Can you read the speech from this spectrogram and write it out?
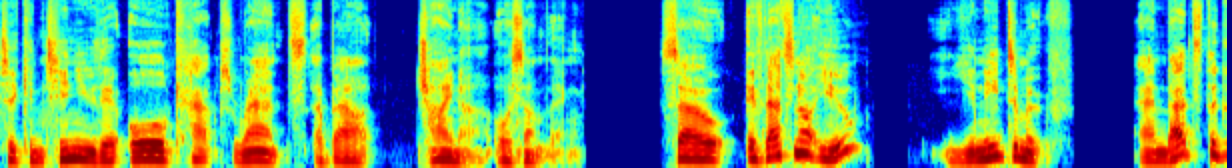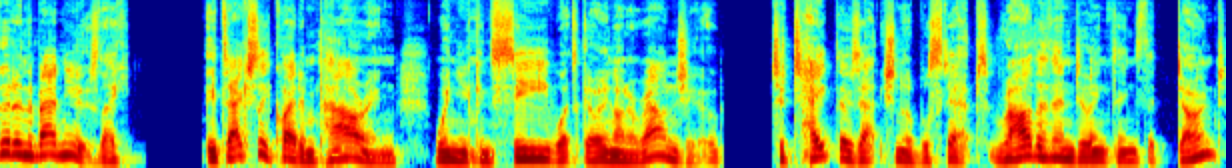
to continue their all caps rants about China or something. So if that's not you, you need to move. And that's the good and the bad news. Like it's actually quite empowering when you can see what's going on around you to take those actionable steps rather than doing things that don't,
